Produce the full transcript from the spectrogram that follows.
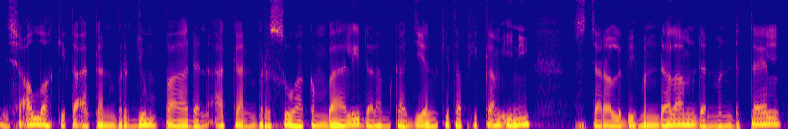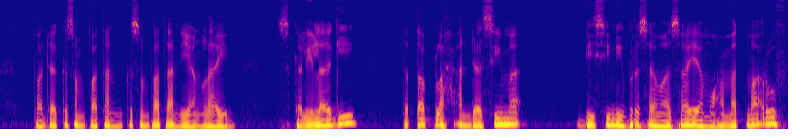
insya Allah kita akan berjumpa dan akan bersuha kembali dalam kajian Kitab Hikam ini secara lebih mendalam dan mendetail pada kesempatan-kesempatan yang lain. Sekali lagi, tetaplah Anda simak di sini bersama saya Muhammad Ma'ruf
